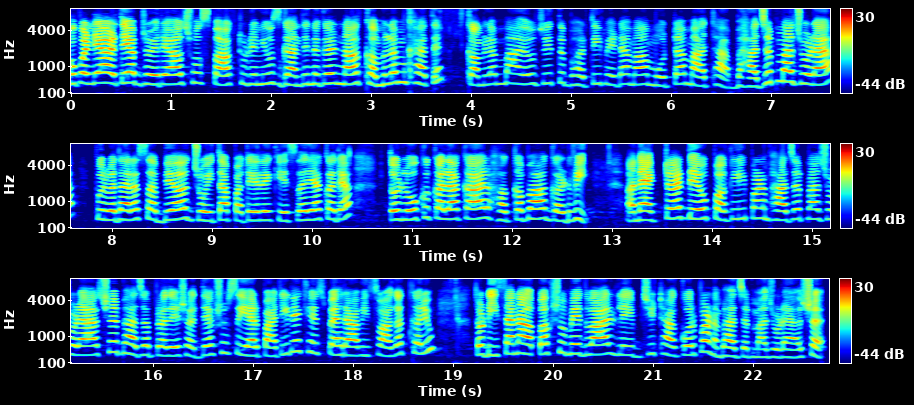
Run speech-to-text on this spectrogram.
હું પંડ્યા આરતી, આપ જોઈ રહ્યા છો સ્પાર્ક ટુડે ન્યૂઝ ગાંધીનગરના કમલમ ખાતે. કમલમમાં આયોજિત ભરતી મેળામાં મોટા માથા ભાજપમાં જોડાયા. પૂર્વ ધારાસભ્ય જોઈતા પટેલે કેસરિયા કર્યા તો લોક કલાકાર હકભા ગઢવી અને એક્ટર દેવ પગલી પણ ભાજપમાં જોડાયા છે. ભાજપ પ્રદેશ અધ્યક્ષ સી આર પાટીલે ખેસ પહેરાવી સ્વાગત કર્યું. તો ડીસાના અપક્ષ ઉમેદવાર લેબજી ઠાકોર પણ ભાજપમાં જોડાયા છે.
